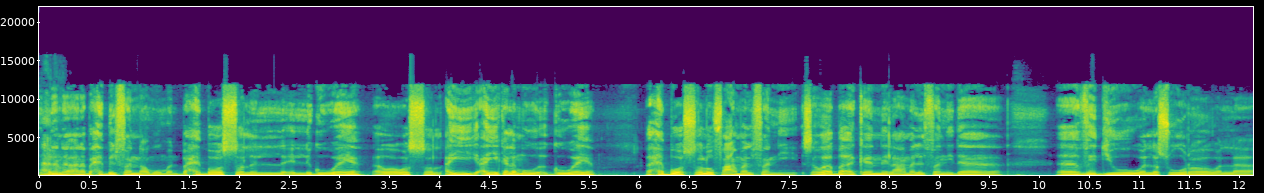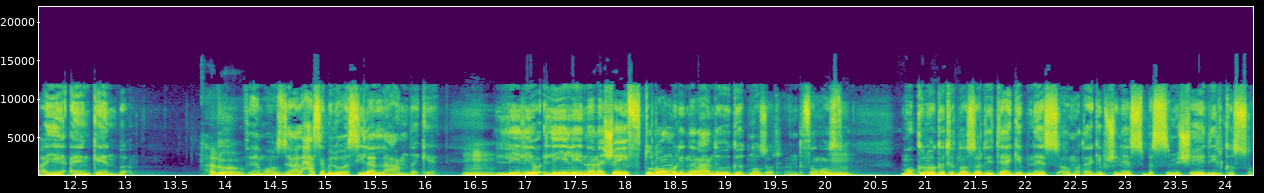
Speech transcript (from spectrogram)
حلو. أنا أنا بحب الفن عموما. بحب أوصل ال- اللي جوايا أو أوصل أي أي كلام جوايا احب أوصله في عمل فني سواء بقى كان العمل الفني ده آه، فيديو ولا صورة ولا أي ايا كان بقى. حلو قوي فاهم قصدي؟ على حسب الوسيلة اللي عندك يعني. ليه ليه, ليه؟ لأن أنا شايف طول عمري إن أنا عندي وجهة نظر. أنت فاهم قصدي؟ ممكن وجهة النظر دي تعجب ناس أو ما تعجبش ناس بس مش هي دي القصة.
